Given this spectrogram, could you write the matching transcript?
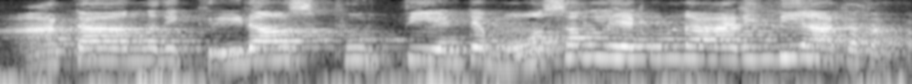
ఆట అన్నది క్రీడాస్ఫూర్తి అంటే మోసం లేకుండా ఆడింది ఆట తప్ప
